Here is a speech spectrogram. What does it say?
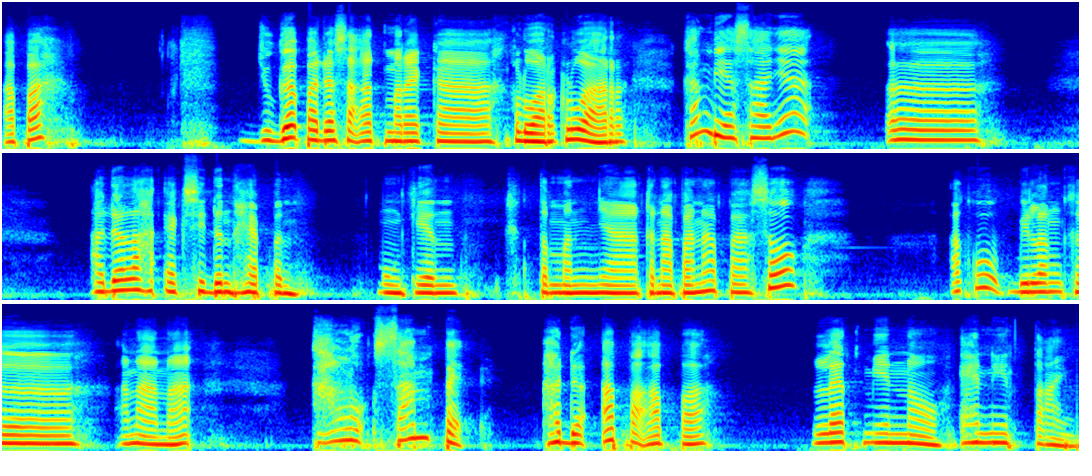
apa? Juga pada saat mereka keluar-keluar, kan biasanya uh, adalah accident happen. Mungkin temennya kenapa-napa. So aku bilang ke anak-anak, kalau sampai ada apa-apa, let me know anytime.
